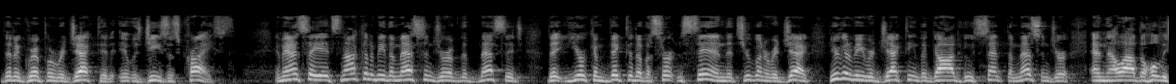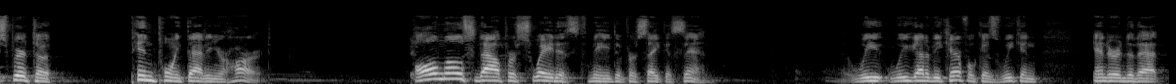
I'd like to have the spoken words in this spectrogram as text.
that Agrippa rejected, it was Jesus Christ. And may I say, it's not going to be the messenger of the message that you're convicted of a certain sin that you're going to reject. You're going to be rejecting the God who sent the messenger and allowed the Holy Spirit to pinpoint that in your heart. Almost thou persuadest me to forsake a sin. We, we got to be careful because we can enter into that,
